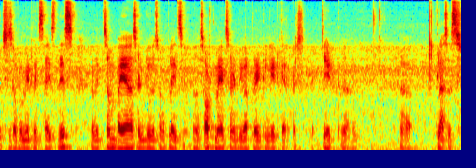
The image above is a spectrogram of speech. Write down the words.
which is of a matrix size this uh, with some bias and do some applies uh, softmax and you are creating eight characters eight uh, uh, classes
